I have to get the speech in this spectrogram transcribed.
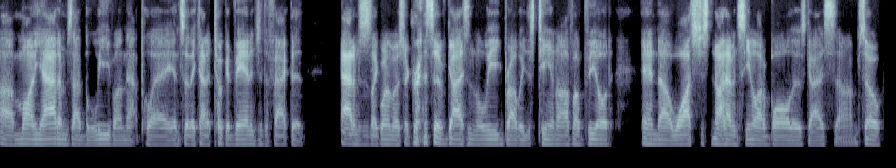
uh, Monty Adams, I believe, on that play. And so they kind of took advantage of the fact that Adams is like one of the most aggressive guys in the league, probably just teeing off upfield. And uh, Watts just not having seen a lot of ball, those guys. Um, so,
